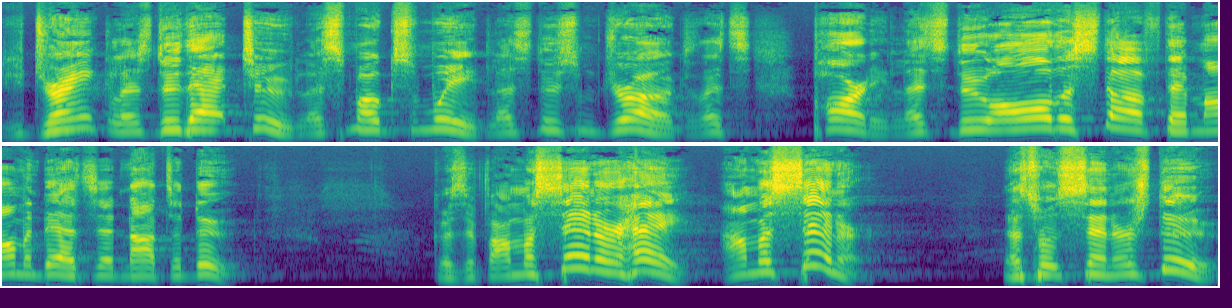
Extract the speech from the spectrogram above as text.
You drink? Let's do that too. Let's smoke some weed. Let's do some drugs. Let's party. Let's do all the stuff that mom and dad said not to do. Because if I'm a sinner, hey, I'm a sinner. That's what sinners do.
